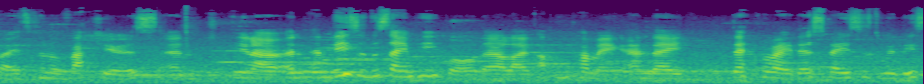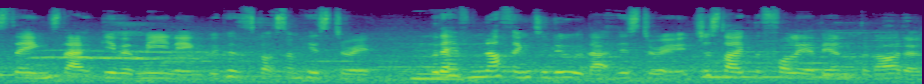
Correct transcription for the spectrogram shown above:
but it's kind of vacuous and you know and, and these are the same people. They're like up and coming and they decorate their spaces with these things that give it meaning because it's got some history but they Mm. have nothing to do with that history just like the folly at the end of the garden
